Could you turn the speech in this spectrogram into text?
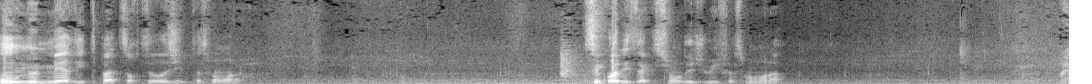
On ne mérite pas de sortir d'Égypte à ce moment-là. C'est quoi les actions des juifs à ce moment-là?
